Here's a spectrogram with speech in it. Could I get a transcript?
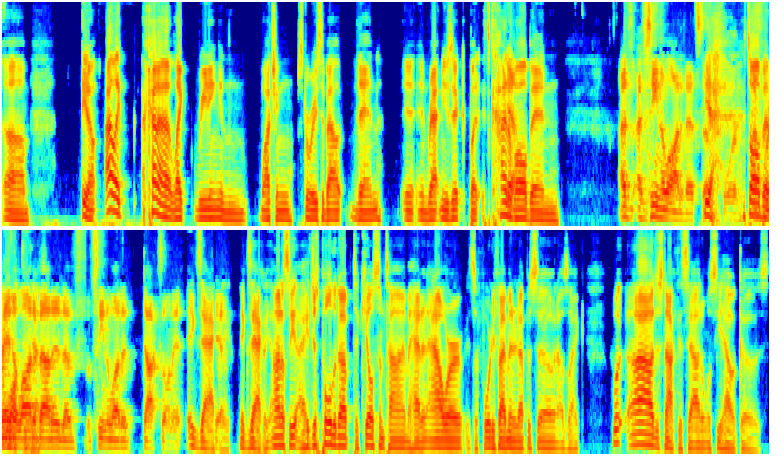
Um, you know, I like, I kind of like reading and watching stories about then in, in rap music, but it's kind of all been, I've I've seen a lot of that stuff Yeah, before. it's all I've been read a lot about it. I've I've seen a lot of docs on it. Exactly. Yeah. Exactly. Honestly, I just pulled it up to kill some time. I had an hour. It's a 45 minute episode. I was like, well, I'll just knock this out and we'll see how it goes.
